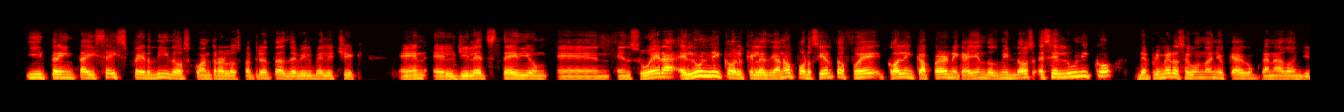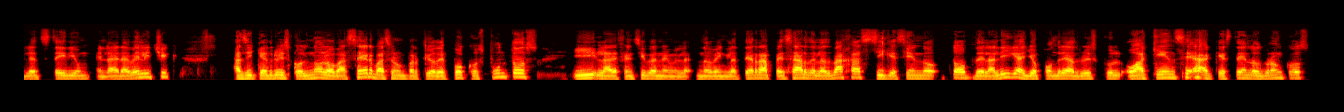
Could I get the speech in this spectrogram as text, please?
y 36 perdidos contra los Patriotas de Bill Belichick en el Gillette Stadium en, su era. El único el que les ganó, por cierto, fue Colin Kaepernick ahí en 2002. Es el único de primero o segundo año que ha ganado en Gillette Stadium en la era Belichick. Así que Driscoll no lo va a hacer, va a ser un partido de pocos puntos y la defensiva de Nueva Inglaterra, a pesar de las bajas, sigue siendo top de la liga. Yo pondré a Driscoll o a quien sea que esté en los Broncos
